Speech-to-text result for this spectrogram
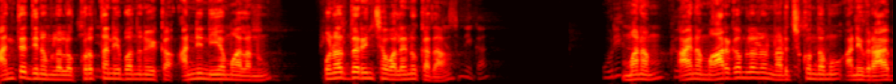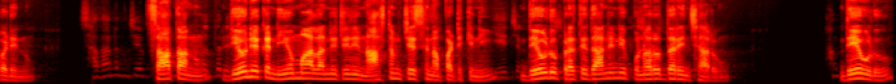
అంత్య దినములలో కృత నిబంధన యొక్క అన్ని నియమాలను పునరుద్ధరించవలెను కదా? మనం ఆయన మార్గంలో నడుచుకుందాము అని వ్రాయబడిను. సాతాను దేవుని యొక్క నియమాలన్నిటినీ నాశనం చేసినప్పటికీ దేవుడు ప్రతిదానిని పునరుద్ధరించారు. దేవుడు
